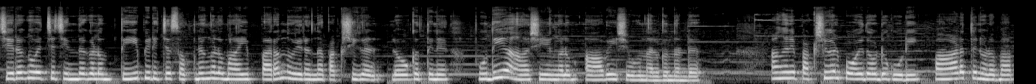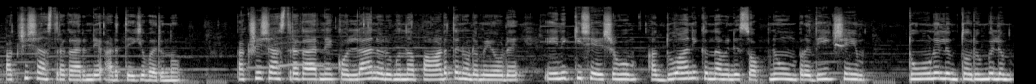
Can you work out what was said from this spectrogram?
ചിറകുവെച്ച ചിന്തകളും തീപിടിച്ച സ്വപ്നങ്ങളുമായി പറന്നുയരുന്ന പക്ഷികൾ ലോകത്തിന് പുതിയ ആശയങ്ങളും ആവേശവും നൽകുന്നുണ്ട്. അങ്ങനെ പക്ഷികൾ പോയതോടുകൂടി പാടത്തിനുടമ പക്ഷിശാസ്ത്രകാരന്റെ അടുത്തേക്ക് വരുന്നു. പക്ഷിശാസ്ത്രകാരനെ കൊല്ലാനൊരുങ്ങുന്ന പാടത്തിനുടമയോട് എനിക്ക് ശേഷവും അധ്വാനിക്കുന്നവന്റെ സ്വപ്നവും പ്രതീക്ഷയും തൂണിലും തുരുമ്പിലും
